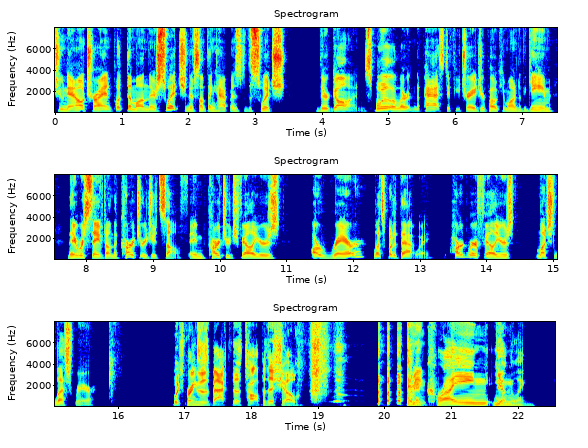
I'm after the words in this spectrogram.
to now try and put them on their Switch. And if something happens to the Switch, they're gone. Spoiler alert in the past, if you trade your Pokemon to the game, they were saved on the cartridge itself. And cartridge failures are rare. Let's put it that way. Hardware failures, much less rare. Which brings us back to the top of the show. And mean- a crying youngling.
